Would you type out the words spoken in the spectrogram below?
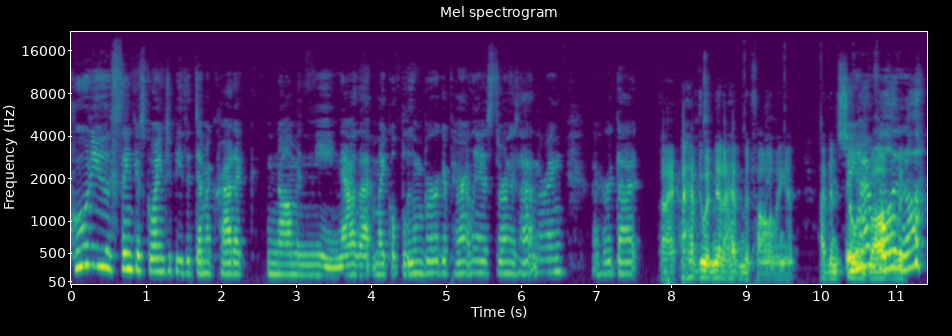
who do you think is going to be the Democratic nominee now that Michael Bloomberg apparently has thrown his hat in the ring? I heard that. I, I have to admit, I haven't been following it. I've been so you involved followed with.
